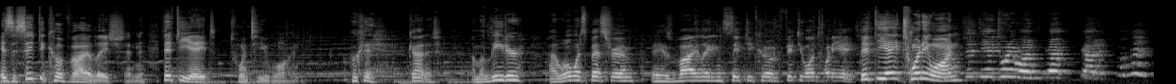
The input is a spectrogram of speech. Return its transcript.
is a safety code violation 5821. Okay, got it. I'm a leader. I want what's best for him, and he's violating safety code 5128. 5821, 5821. Yep, got it. Okay.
